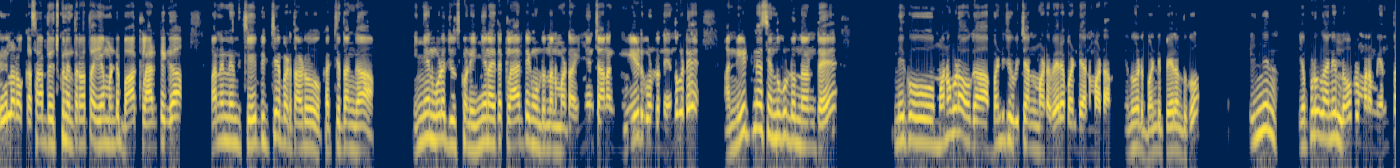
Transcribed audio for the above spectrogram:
డీలర్ ఒక్కసారి తెచ్చుకున్న తర్వాత ఏమంటే బాగా క్లారిటీగా మనం నేను చేపిచ్చే పెడతాడు ఖచ్చితంగా. ఇంజన్ కూడా చూసుకోండి. ఇంజన్ అయితే క్లారిటీగా ఉంటుంది అనమాట ఇంజన్ చాలా నీట్గా ఉంటుంది. ఎందుకంటే ఆ నీట్నెస్ ఎందుకు ఉంటుందంటే మీకు మొన్న కూడా ఒక బండి చూపించాను అనమాట వేరే బండి అన్నమాట. ఎందుకంటే బండి పేరెందుకు? ఇంజిన్ ఎప్పుడు కానీ లోపల మనం ఎంత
